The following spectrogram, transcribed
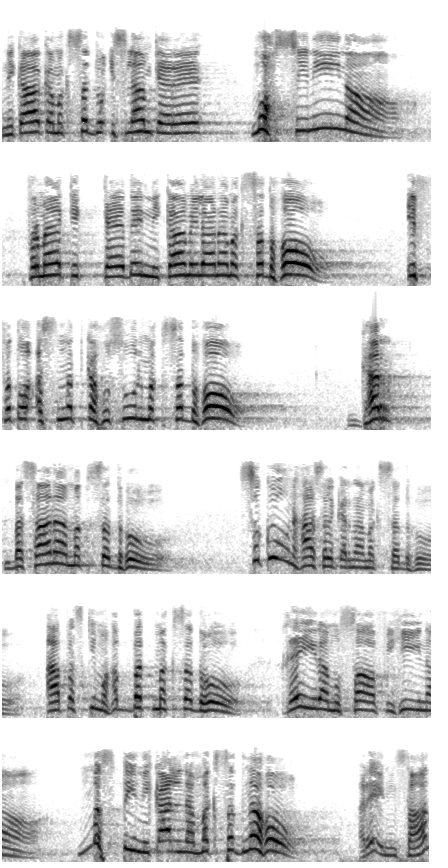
نکاح کا مقصد جو اسلام کہہ رہے محسنینا فرمایا کہ قید نکاح میں لانا مقصد ہو، عفت و عصمت کا حصول مقصد ہو، گھر بسانا مقصد ہو۔ سکون حاصل کرنا مقصد ہو، آپس کی محبت مقصد ہو، غیر مسافہینا مستی نکالنا مقصد نہ ہو۔ ارے انسان،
